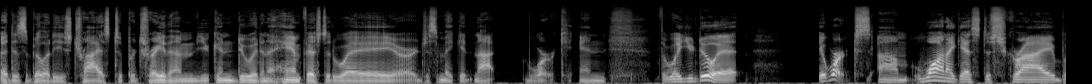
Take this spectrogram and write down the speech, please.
uh, disabilities tries to portray them. You can do it in a ham-fisted way or just make it not work. And the way you do it, it works. Um, one, I guess, describe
